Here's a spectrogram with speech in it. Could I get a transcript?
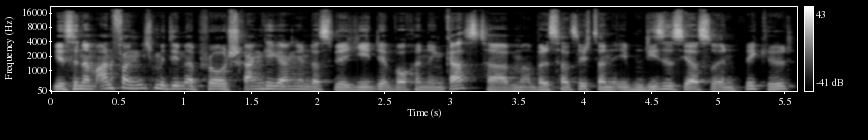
wir sind am Anfang nicht mit dem Approach rangegangen, dass wir jede Woche einen Gast haben, aber das hat sich dann eben dieses Jahr so entwickelt.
